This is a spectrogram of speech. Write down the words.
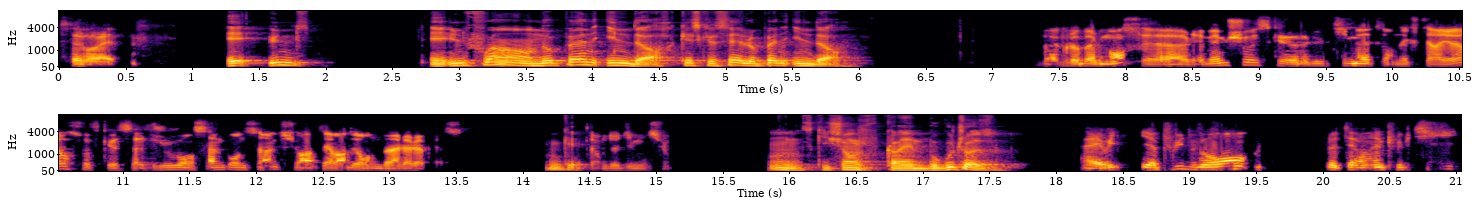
C'est vrai. Et une, et une fois en open indoor. Qu'est-ce que c'est l'open indoor? Bah, globalement, c'est euh, la même chose que l'Ultimate en extérieur, sauf que ça se joue en 5 contre 5 sur un terrain de handball à la place, en termes de dimension. Hmm, ce qui change quand même beaucoup de choses. Ah oui, il n'y a plus de vent, le terrain est plus petit,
